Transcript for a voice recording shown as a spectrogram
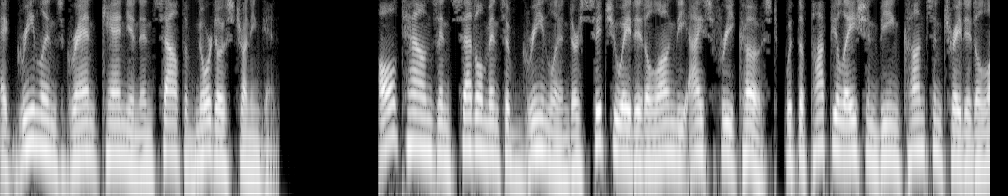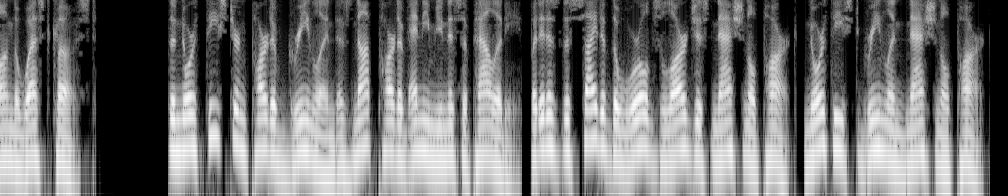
at Greenland's Grand Canyon and south of Nordøstrundingen. All towns and settlements of Greenland are situated along the ice-free coast, with the population being concentrated along the west coast. The northeastern part of Greenland is not part of any municipality, but it is the site of the world's largest national park, Northeast Greenland National Park.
